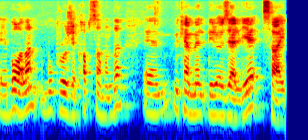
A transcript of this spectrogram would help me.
e, bu alan bu proje kapsamında e, mükemmel bir özelliğe sahip.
